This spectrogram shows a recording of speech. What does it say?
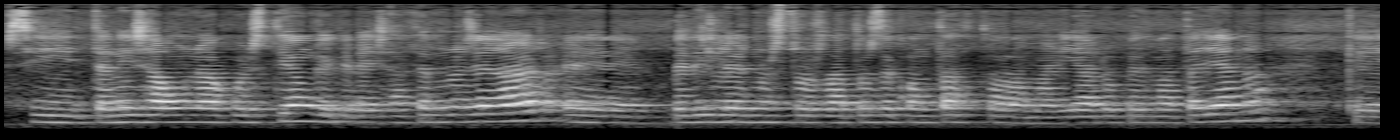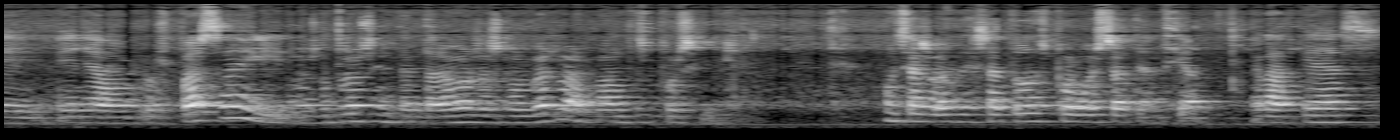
si tenéis alguna cuestión que queréis hacernos llegar, eh, pedirles nuestros datos de contacto a María López Matallana, que ella os los pasa y nosotros intentaremos resolverlas lo antes posible. Muchas gracias a todos por vuestra atención. Gracias.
